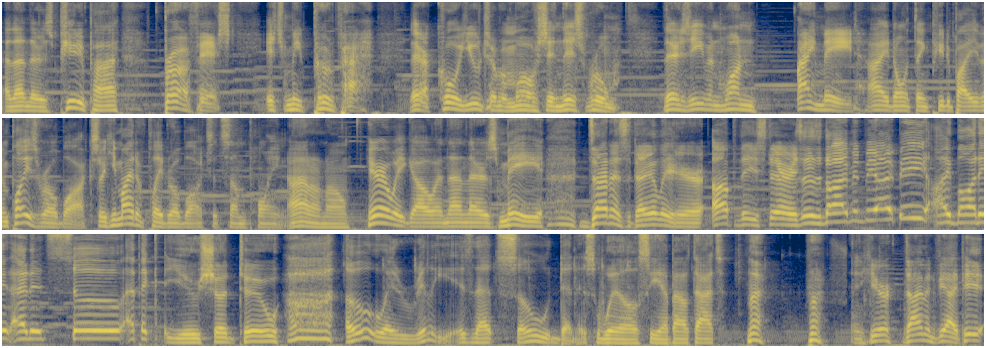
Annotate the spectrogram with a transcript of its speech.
And then there's PewDiePie. Brofist, it's me, PewDiePie. There are cool YouTuber morphs in this room. There's even one I made. I don't think PewDiePie even plays Roblox, or he might have played Roblox at some point. I don't know. Here we go, and then there's me, Denis Daily here. Up these stairs is Diamond VIP. I bought it, and it's so epic. You should too. oh, it really is that so, Denis? We'll see about that. And here, Diamond VIP.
